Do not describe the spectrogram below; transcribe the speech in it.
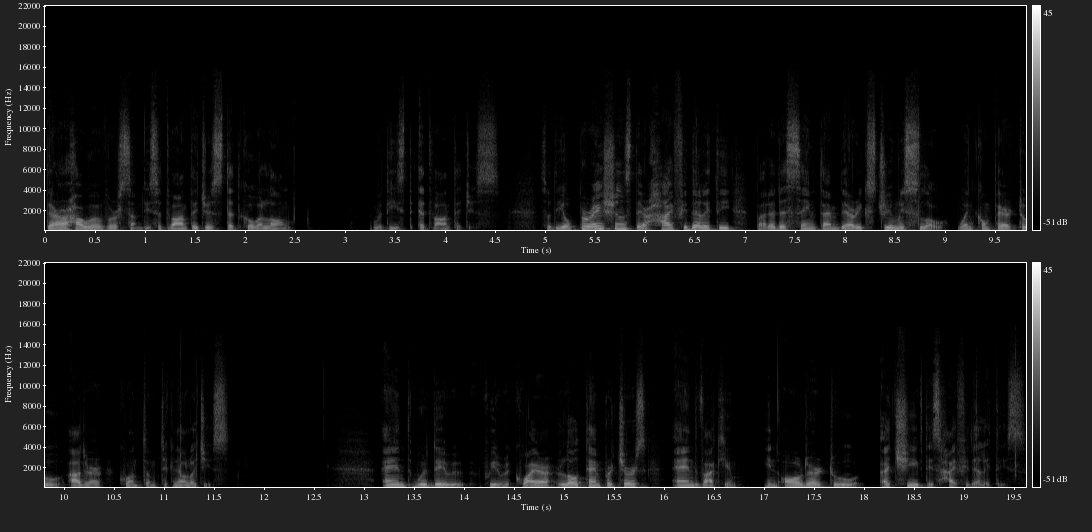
There are, however, some disadvantages that go along with these advantages. So the operations, they're high fidelity, but at the same time they are extremely slow when compared to other quantum technologies. And we require low temperatures and vacuum in order to achieve these high fidelities.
